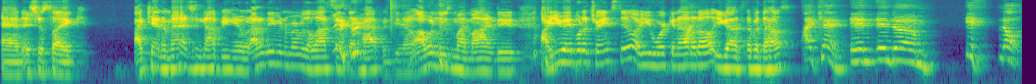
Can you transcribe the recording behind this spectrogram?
And it's just like I can't imagine not being able. I don't even remember the last time that happened. You know, I would lose my mind, dude. Are you able to train still? Are you working out at all? You got stuff at the house? I can, and and um, if no,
